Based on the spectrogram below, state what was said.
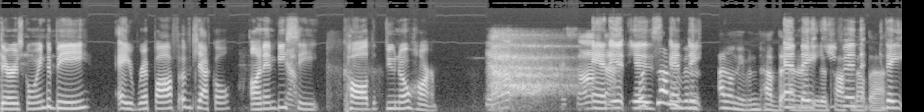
There is going to be a ripoff of Jekyll on NBC called Do No Harm. Yeah, I saw And that. it Well, is it's not and even. they, I don't even have the and they energy to talk about that. they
